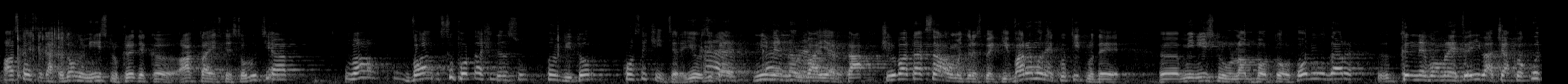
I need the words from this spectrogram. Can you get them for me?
asta este. Dacă domnul ministru crede că asta este soluția, va, va suporta și dânsul în viitor consecințele. Eu zic Care- că nimeni care nu-l va domnule? ierta și îl va taxa la momentul respectiv. Va rămâne cu titlul de uh, ministru la portofoliu, dar uh, când ne vom referi la ce a făcut,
